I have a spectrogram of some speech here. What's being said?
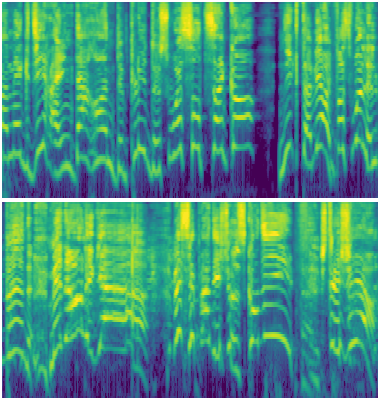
un mec dire à une daronne de plus de 65 ans Nique ta mère et passe-moi l'Elben Mais non les gars Mais c'est pas des choses qu'on dit Je te jure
